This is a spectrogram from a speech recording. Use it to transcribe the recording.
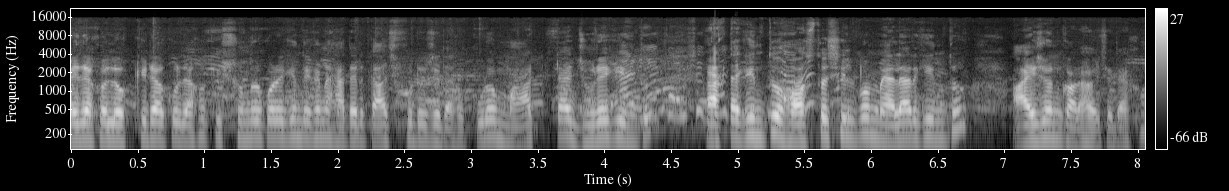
এই দেখো লক্ষ্মী ঠাকুর, দেখো কি সুন্দর করে কিন্তু এখানে হাতের কাজ ফুটে উঠেছে। দেখো পুরো মাঠটা জুড়ে কিন্তু একটা কিন্তু হস্তশিল্প মেলার কিন্তু আয়োজন করা হয়েছে, দেখো।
